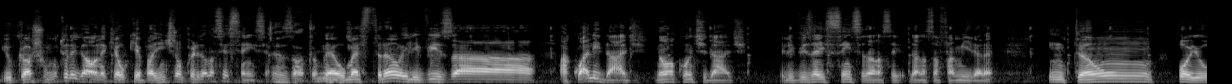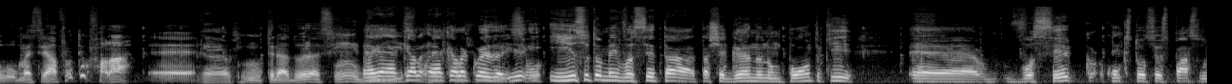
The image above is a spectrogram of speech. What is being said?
E o que eu acho muito legal, né? Que é o quê? Pra gente não perder a nossa essência. Exatamente. Né? O mestrão, ele visa a qualidade, não a quantidade. Ele visa a essência da nossa, da nossa família, né? Então, pô, e o mestre Rafa não tem o que falar. É É. um treinador assim. É, duríssimo, aquela, é aquela coisa, e, e isso também você tá, tá chegando num ponto que é, você co- conquistou seu espaço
